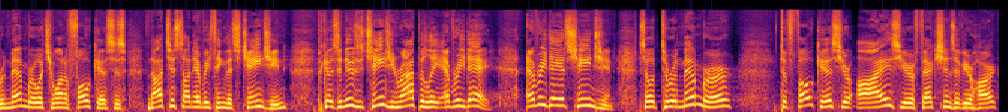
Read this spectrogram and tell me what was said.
Remember, what you want to focus is not just on everything that's changing, because the news is changing rapidly every day. Every day it's changing. So to remember to focus your eyes, your affections of your heart,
